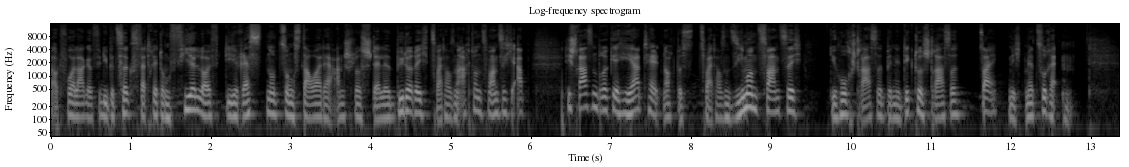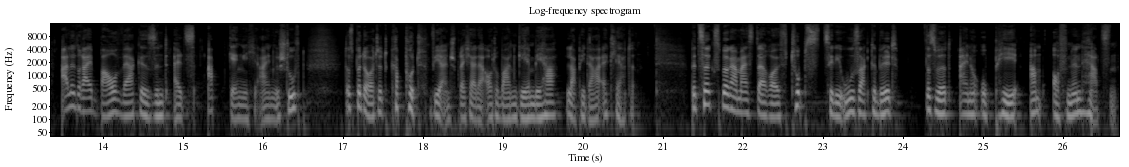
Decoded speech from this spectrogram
Laut Vorlage für die Bezirksvertretung 4 läuft die Restnutzungsdauer der Anschlussstelle Büderich 2028 ab. Die Straßenbrücke Herd hält noch bis 2027. Die Hochstraße Benediktusstraße sei nicht mehr zu retten. Alle drei Bauwerke sind als abgängig eingestuft. Das bedeutet kaputt, wie ein Sprecher der Autobahn GmbH lapidar erklärte. Bezirksbürgermeister Rolf Tups, CDU, sagte Bild, das wird eine OP am offenen Herzen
